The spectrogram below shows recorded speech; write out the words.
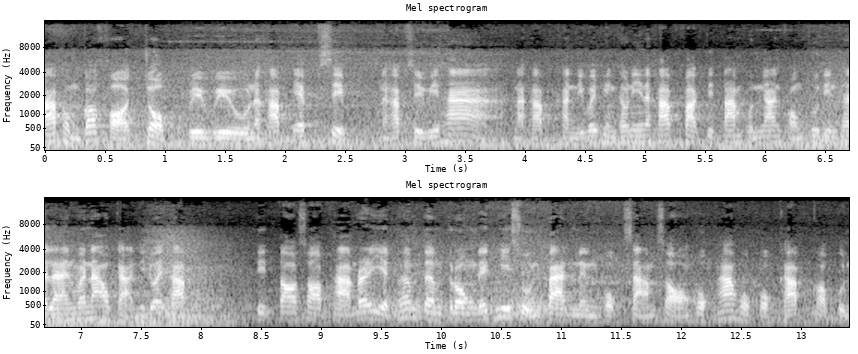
ครับผมก็ขอจบรีวิวนะครับ F10 นะครับ CV5 นะครับคันนี้ไว้เพียงเท่านี้นะครับ ฝากติดตามผลงานของทูดินไทยแลนด์ไว้หน้าโอกาสนี้ด้วยครับ ติดต่อสอบถามรายละเอียดเพิ่มเติมตรงได้ที่ 0816326566 ครับ ขอบคุณ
